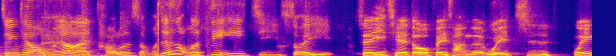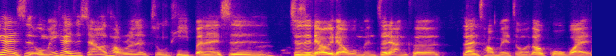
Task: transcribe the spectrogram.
今天我们要来讨论什么？今天是我们的第一集，所以所以一切都非常的未知。我一开始，我们一开始想要讨论的主题，本来是就是聊一聊我们这两颗烂草莓怎么到国外。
